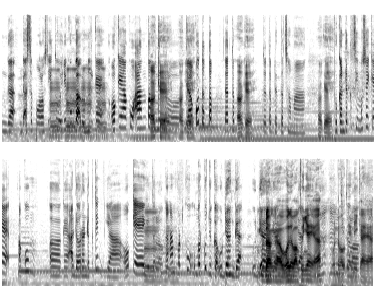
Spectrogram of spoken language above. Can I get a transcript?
nggak nggak sepolos itu. Mm, jadi aku mm, nggak mm, bener kayak mm. oke aku anteng Oke, gitu loh. oke. ya aku tetap tetap oke. tetap deket sama oke. bukan deket sih maksudnya kayak aku eh, kayak ada orang deketin ya oke gitu loh. Karena Hmm. menurutku umurku juga udah nggak udah udah nggak udah waktunya ya Mm-mm, udah gitu waktunya loh. nikah ya.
